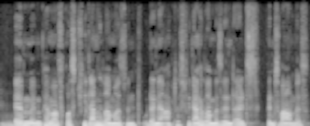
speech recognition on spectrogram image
mhm. ähm, im Permafrost viel langsamer sind oder in der Arktis viel langsamer sind, als wenn es warm ist.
